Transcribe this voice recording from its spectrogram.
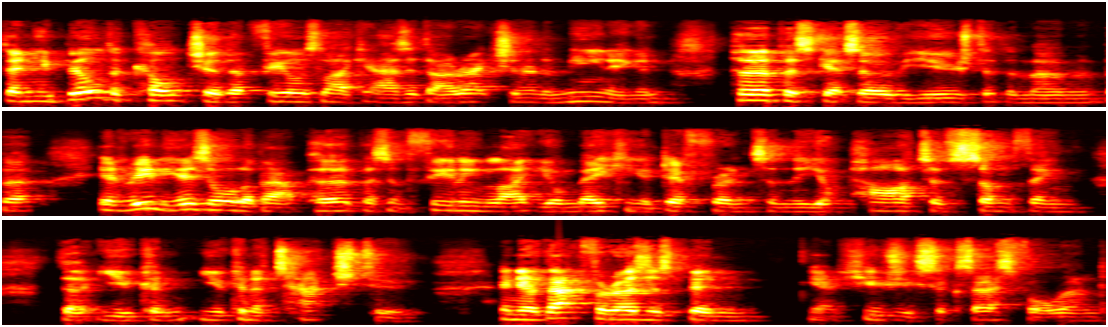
then you build a culture that feels like it has a direction and a meaning. And purpose gets overused at the moment, but it really is all about purpose and feeling like you're making a difference and that you're part of something that you can you can attach to. And you know that for us has been you know, hugely successful. And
